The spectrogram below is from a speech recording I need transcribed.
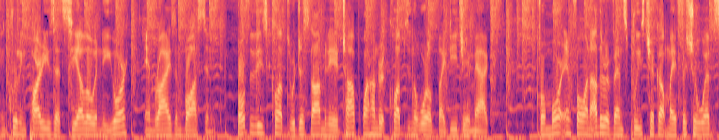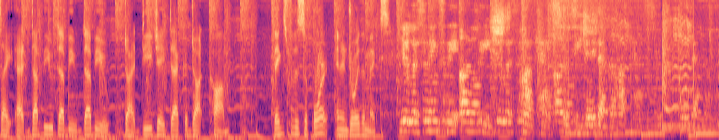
including parties at Cielo in New York and Rise in Boston. Both of these clubs were just nominated Top 100 Clubs in the World by DJ Mag. For more info on other events, please check out my official website at www.djdecca.com. Thanks for the support and enjoy the mix. You're listening to the Unleashed podcast with DJ Decca.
